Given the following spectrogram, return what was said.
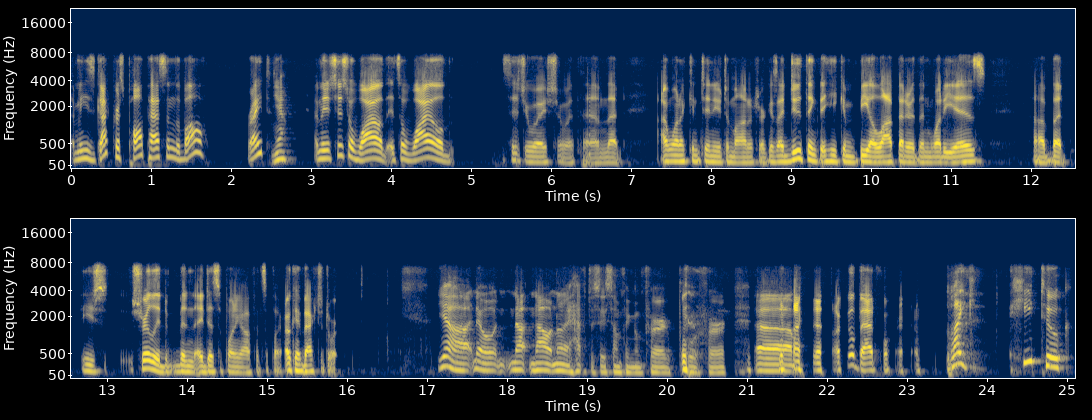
I mean, he's got Chris Paul passing the ball, right? Yeah. I mean, it's just a wild it's a wild situation with him that I want to continue to monitor because I do think that he can be a lot better than what he is. Uh, but he's surely been a disappointing offensive player. Okay, back to Dort. Yeah, no, now now now I have to say something on Ferg, poor Ferg. Um, I, I, feel bad for him. Like he took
